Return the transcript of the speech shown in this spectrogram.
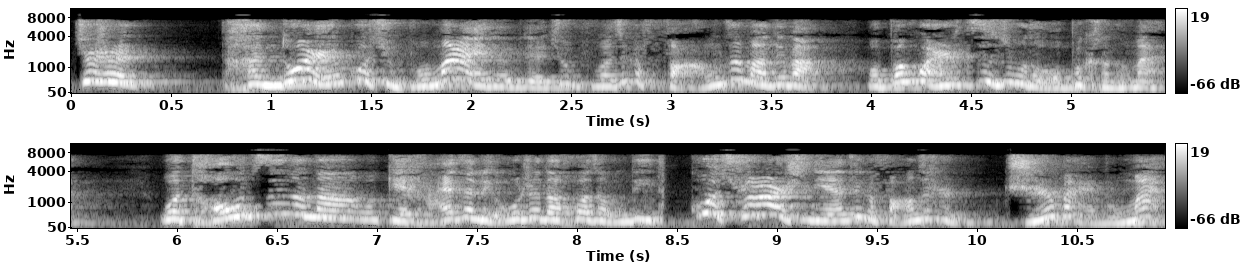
就是很多人过去不卖，对不对？就我这个房子嘛，对吧？我甭管是自住的，我不可能卖；我投资的呢，我给孩子留着的或怎么地。过去二十年，这个房子是只买不卖，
